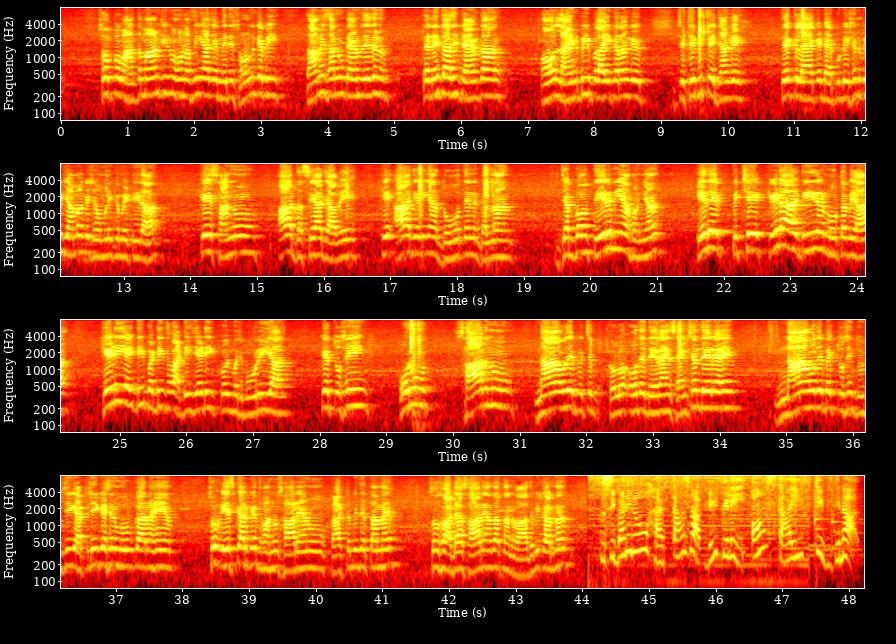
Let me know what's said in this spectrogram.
ਸੋ ਭਗਵੰਤ ਮਾਨ ਜੀ ਨੂੰ ਹੁਣ ਅਸੀਂ ਅੱਜ ਮੇਰੀ ਸੁਣਨਗੇ ਵੀ, ਤਾਂ ਵੀ ਸਾਨੂੰ ਟਾਈਮ ਦੇ ਦੇਣ। ਤੇ ਨਹੀਂ ਤਾਂ ਅਸੀਂ ਟਾਈਮ ਤਾਂ ਆਨਲਾਈਨ ਵੀ ਅਪਲਾਈ ਕਰਾਂਗੇ, ਚਿੱਠੀ ਵੀ ਭੇਜਾਂਗੇ ਤੇ ਇੱਕ ਲੈ ਕੇ ਡੈਪੂਟੇਸ਼ਨ ਵੀ ਜਾਵਾਂਗੇ ਸ਼੍ਰੋਮਣੀ ਕਮੇਟੀ ਦਾ ਕਿ ਸਾਨੂੰ ਆਹ ਦੱਸਿਆ ਜਾਵੇ ਕਿ ਆਹ ਜਿਹੜੀਆਂ ਦੋ ਤਿੰਨ ਗੱਲਾਂ ਜੱਗੋਂ 13ਵੀਆਂ ਹੋਈਆਂ, ਇਹਦੇ ਪਿੱਛੇ ਕਿਹੜਾ ਅਲਟੀਰੀਅਰ ਮੋਟਿਵ ਆ? ਕਿਹੜੀ ਐਡੀ ਵੱਡੀ ਤੁਹਾਡੀ ਜਿਹੜੀ ਕੋਈ ਮਜਬੂਰੀ ਆ ਕਿ ਤੁਸੀਂ ਉਹਨੂੰ ਸਾਧ ਨੂੰ ਨਾ ਉਹਦੇ ਵਿੱਚ ਉਹਦੇ ਦੇ ਰਹੇ ਸੈਂਕਸ਼ਨ ਦੇ ਰਹੇ, ਨਾ ਉਹਦੇ ਵਿੱਚ ਤੁਸੀਂ ਦੂਜੀ ਐਪਲੀਕੇਸ਼ਨ ਮੂਵ ਕਰ ਰਹੇ ਆ। ਸੋ ਇਸ ਕਰਕੇ ਤੁਹਾਨੂੰ ਸਾਰਿਆਂ ਨੂੰ ਕਸ਼ਟ ਵੀ ਦਿੱਤਾ ਮੈਂ। ਸੋ ਤੁਹਾਡਾ ਸਾਰਿਆਂ ਦਾ ਧੰਨਵਾਦ ਵੀ ਕਰਦਾ। ਤੁਸੀਂ ਬਣੇ ਰਹੋ ਹਰ ਤਾਜ਼ਾ ਅਪਡੇਟ ਦੇ ਲਈ ਔਨ ਸਕਾਈ ਟੀਵੀ ਦੇ ਨਾਲ।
